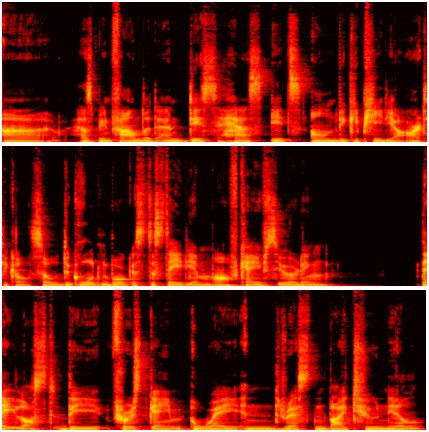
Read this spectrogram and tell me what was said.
uh, has been founded, and this has its own Wikipedia article. So the Grotenburg is the stadium of KFC Uerdingen. They lost the first game away in Dresden by 2 0.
